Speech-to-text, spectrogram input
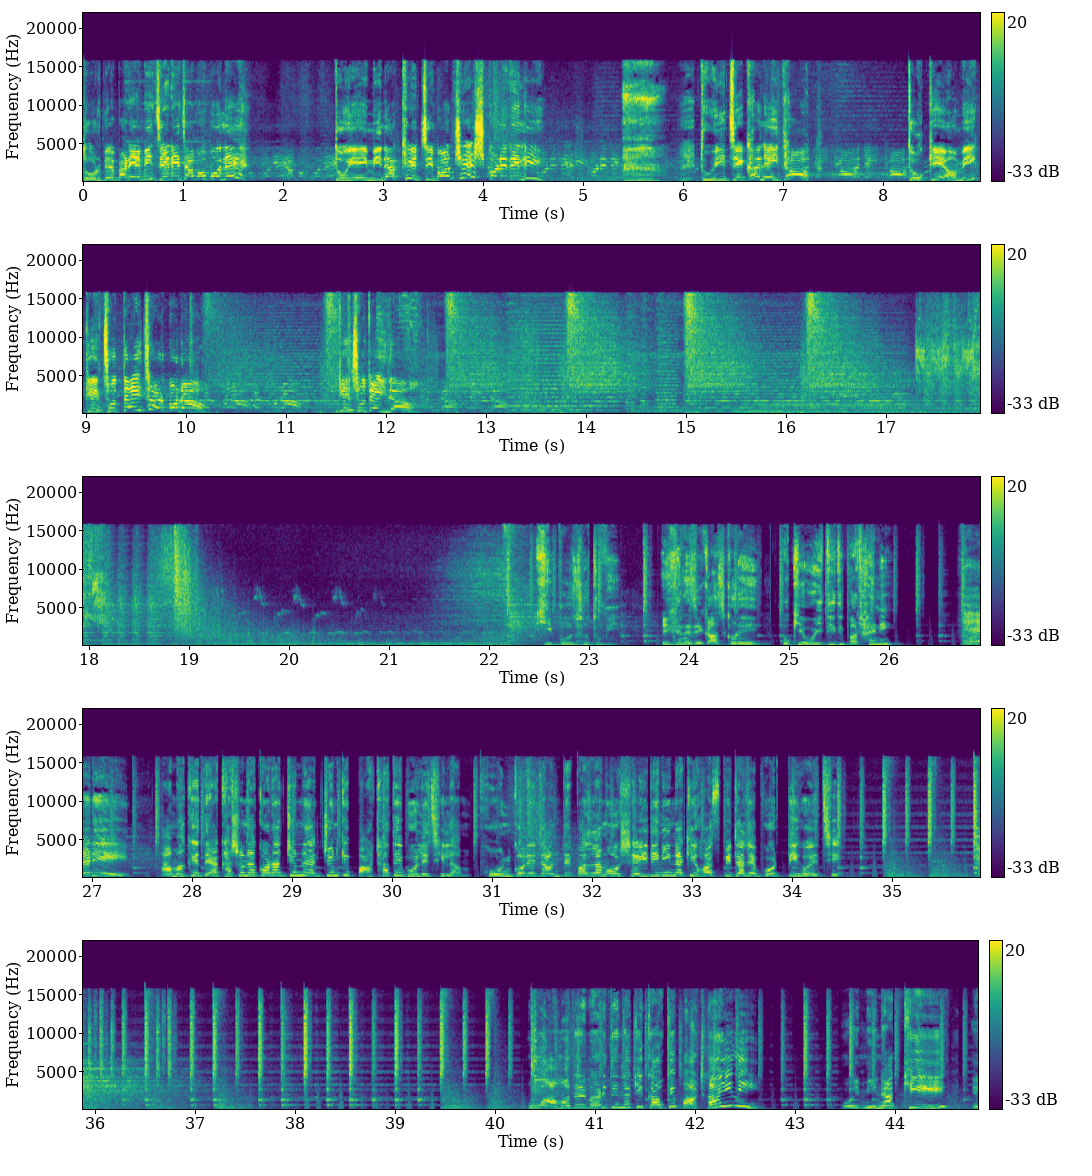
তোর ব্যাপারে আমি জেনে যাব বলে। তুই এই মীনাক্ষীর জীবন শেষ করে দিলি। তুই যেখানেই থাক, তোকে আমি কিছুতেই ছাড়বো না। কিছুতেই না। কি বলছো তুমি? এখানে যে কাজ করে, ও কি ওই দিদি পাঠায়নি? হ্যাঁ রে, আমাকে দেখাশোনা করার জন্য একজনকে পাঠাতে বলেছিলাম। ফোন করে জানতে পারলাম ও সেই দিনই নাকি হসপিটালে ভর্তি হয়েছে। ও আমাদের বাড়িতে নাকি কাউকে পাঠায়নি? ওই মীনাক্ষী,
